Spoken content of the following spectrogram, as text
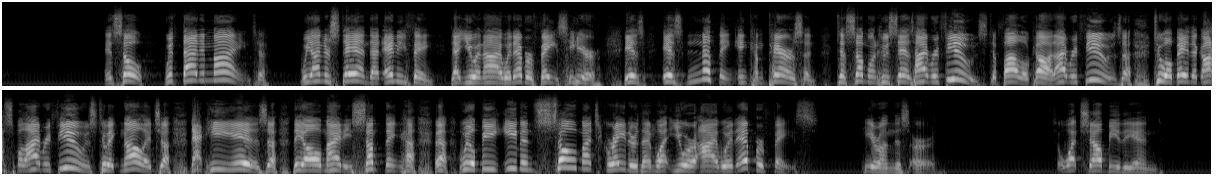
And so, with that in mind, we understand that anything that you and I would ever face here is, is nothing in comparison to someone who says, I refuse to follow God. I refuse uh, to obey the gospel. I refuse to acknowledge uh, that He is uh, the Almighty. Something uh, uh, will be even so much greater than what you or I would ever face here on this earth. So, what shall be the end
